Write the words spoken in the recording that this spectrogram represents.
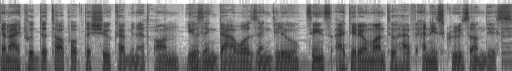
Then I put the top of the shoe cabinet on using dowels and glue since I didn't want to have any screws on this.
